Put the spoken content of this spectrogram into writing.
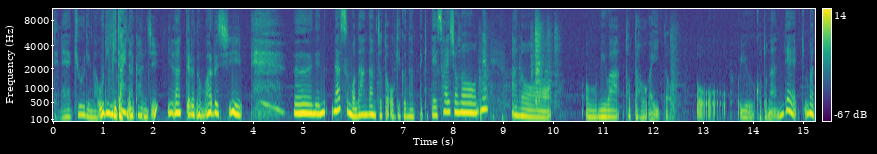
てねきゅうりがウリみたいな感じになってるのもあるしうんでナスもだんだんちょっと大きくなってきて最初のねあの実は取った方がいいということなんで、まあ、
